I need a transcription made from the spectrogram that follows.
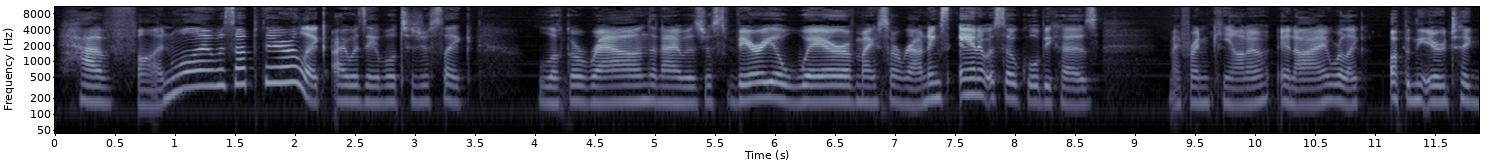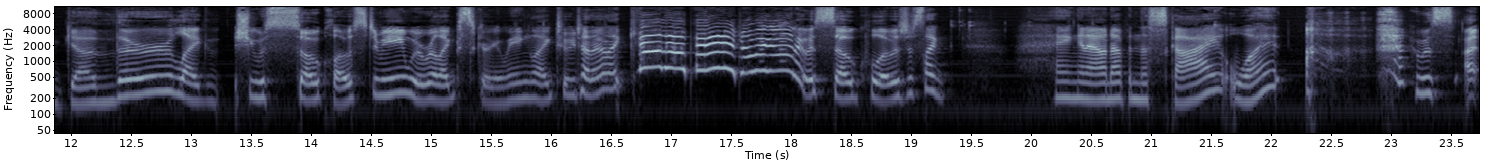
have fun while I was up there. Like I was able to just like look around and I was just very aware of my surroundings. And it was so cool because my friend Kiana and I were like up in the air together. Like she was so close to me. We were like screaming like to each other, like, Kiana, bitch! Oh my god. It was so cool. It was just like hanging out up in the sky. What? it was I,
